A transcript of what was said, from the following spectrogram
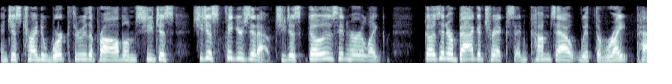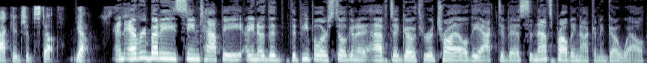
and just tried to work through the problems. She just she just figures it out. She just goes in her like goes in her bag of tricks and comes out with the right package of stuff. Yeah. and everybody seemed happy. You know, the the people are still going to have to go through a trial, the activists, and that's probably not going to go well.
